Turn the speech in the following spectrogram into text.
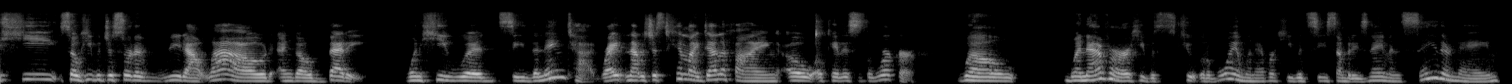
he, so he would just sort of read out loud and go, Betty, when he would see the name tag, right? And that was just him identifying, oh, okay, this is the worker. Well, whenever he was this cute little boy, and whenever he would see somebody's name and say their name,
